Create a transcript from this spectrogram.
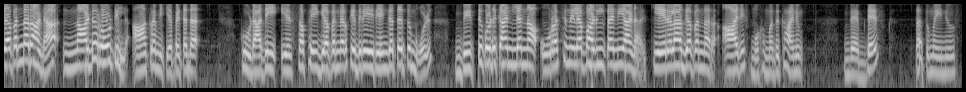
ഗവർണറാണ് നടു റോഡിൽ ആക്രമിക്കപ്പെട്ടത്. കൂടാതെ എസ് എഫ് ഐ ഗവർണർക്കെതിരെ രംഗത്തെത്തുമ്പോൾ വിട്ടുകൊടുക്കാനില്ലെന്ന ഉറച്ച നിലപാടിൽ തന്നെയാണ് കേരള ഗവർണർ ആരിഫ് മുഹമ്മദ് ഖാനും. വെബ് ഡെസ്ക് തത്തുമൈ ന്യൂസ്.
